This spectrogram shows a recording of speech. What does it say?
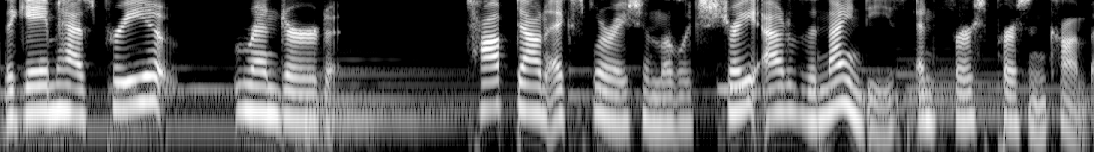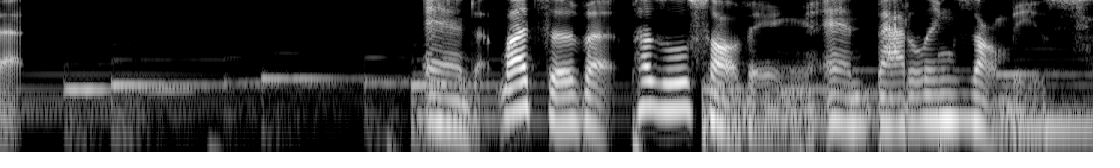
The game has pre rendered top down exploration that's like straight out of the 90s and first person combat. And lots of uh, puzzle solving and battling zombies.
